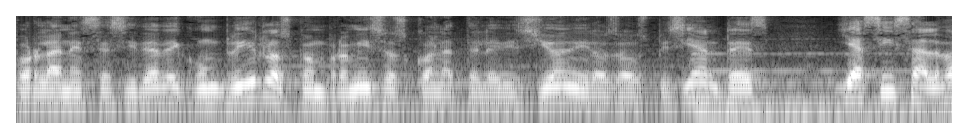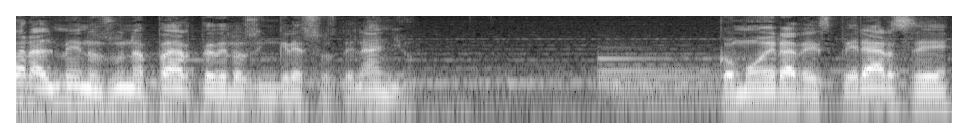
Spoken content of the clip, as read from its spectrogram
por la necesidad de cumplir los compromisos con la televisión y los auspiciantes y así salvar al menos una parte de los ingresos del año. Como era de esperarse,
